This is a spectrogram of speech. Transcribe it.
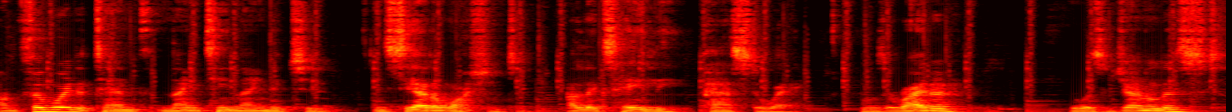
On February the 10th, 1992, in Seattle, Washington, Alex Haley passed away. He was a writer, he was a journalist,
